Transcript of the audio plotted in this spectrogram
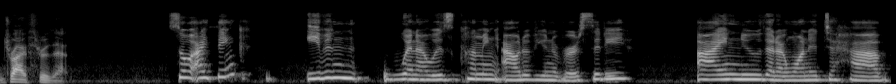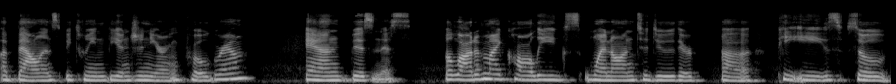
drive through that? So I think even when I was coming out of university, I knew that I wanted to have a balance between the engineering program and business. A lot of my colleagues went on to do their uh, PEs, so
